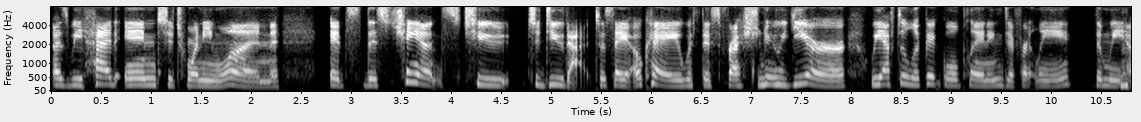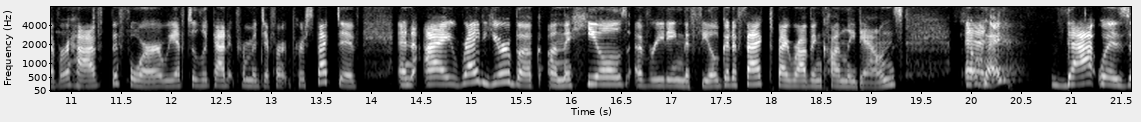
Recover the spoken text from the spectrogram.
as we head into 21, it's this chance to to do that to say okay with this fresh new year we have to look at goal planning differently than we mm-hmm. ever have before we have to look at it from a different perspective and i read your book on the heels of reading the feel good effect by robyn conley downs and okay that was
